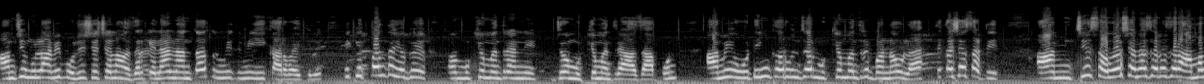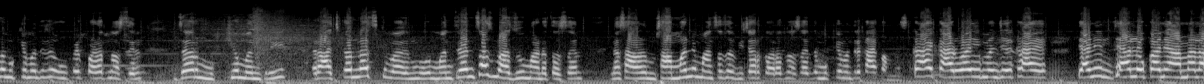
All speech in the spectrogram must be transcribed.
आमची मुलं आम्ही पोलीस स्टेशनला हजर केल्यानंतर तुम्ही तुम्ही ही कारवाई केली. हे कितपर्यंत योग्य मुख्यमंत्र्यांनी जो मुख्यमंत्री आज आपण आम्ही वोटिंग करून जर मुख्यमंत्री बनवला ते कशासाठी? आमची संरक्षणाचा जर आम्हाला मुख्यमंत्रीचा उपयोग पडत नसेल जर मुख्यमंत्री राजकारणाच किंवा मंत्र्यांचाच बाजू मांडत असेल ना सामान्य माणसाचा विचार करत नसेल तर मुख्यमंत्री काय करणार? काय कारवाई म्हणजे काय? त्यांनी त्या लोकांनी आम्हाला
